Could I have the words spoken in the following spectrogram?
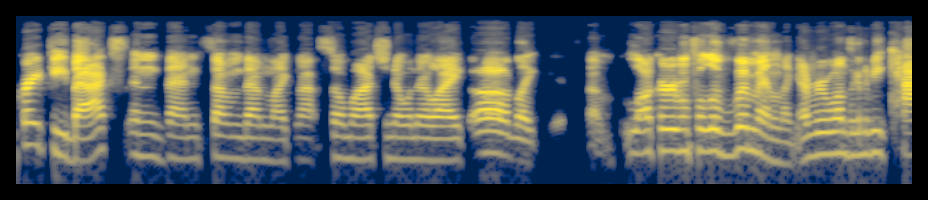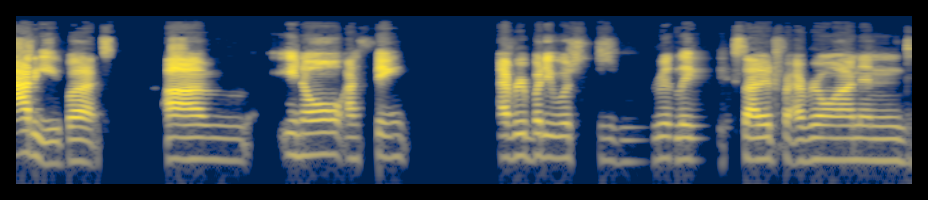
great feedbacks and then some of them like not so much you know when they're like oh like a locker room full of women like everyone's going to be catty but um you know i think everybody was just really excited for everyone and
